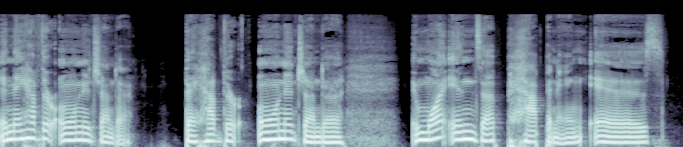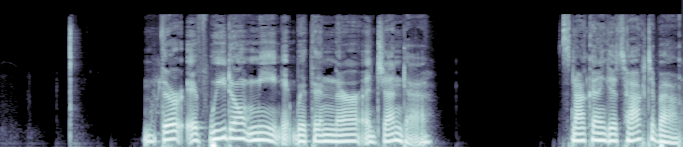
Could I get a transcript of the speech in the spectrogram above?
And they have their own agenda. They have their own agenda. And what ends up happening is there if we don't meet within their agenda, it's not going to get talked about.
